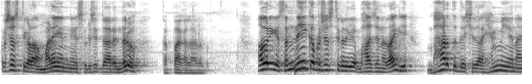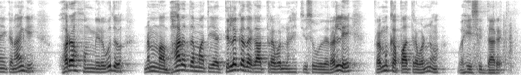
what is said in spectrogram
ಪ್ರಶಸ್ತಿಗಳ ಮಳೆಯನ್ನೇ ಸುರಿಸಿದ್ದಾರೆಂದರೂ ತಪ್ಪಾಗಲಾರದು. ಅವರಿಗೆ ಸನ್ನೇಕ ಪ್ರಶಸ್ತಿಗಳಿಗೆ ಭಾಜನರಾಗಿ ಭಾರತ ದೇಶದ ಹೆಮ್ಮೆಯ ನಾಯಕನಾಗಿ ಹೊರಹೊಮ್ಮಿರುವುದು ನಮ್ಮ ಭಾರತ ಮಾತೆಯ ತಿಲಕದ ಗಾತ್ರವನ್ನು ಹೆಚ್ಚಿಸುವುದರಲ್ಲಿ ಪ್ರಮುಖ ಪಾತ್ರವನ್ನು ವಹಿಸಿದ್ದಾರೆ.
